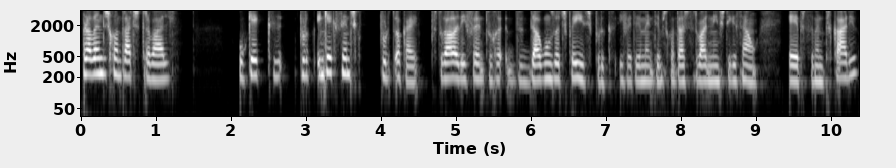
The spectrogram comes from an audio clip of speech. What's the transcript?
Para além dos contratos de trabalho, o que é que. por- em que é que sentes que. ok, Portugal é diferente de, de alguns outros países, porque efetivamente temos contratos de trabalho na investigação, é absolutamente precário,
